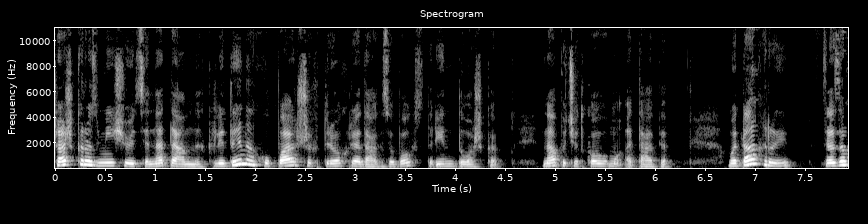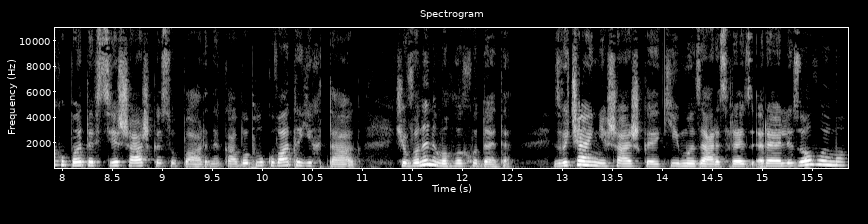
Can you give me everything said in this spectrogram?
Шашка розміщується на темних клітинах у перших трьох рядах з обох сторін дошки на початковому етапі. Мета гри це захопити всі шашки суперника або блокувати їх так, щоб вони не могли ходити. Звичайні шашки, які ми зараз ре- реалізовуємо,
